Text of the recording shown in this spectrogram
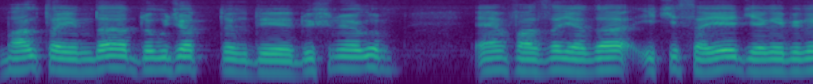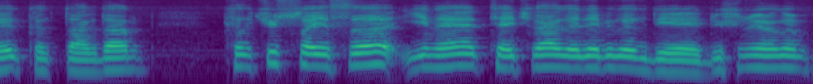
Mart ayında duracaktır diye düşünüyorum. En fazla ya da 2 sayı gelebilir 40'lardan. 43 sayısı yine tekrar edebilir diye düşünüyorum.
